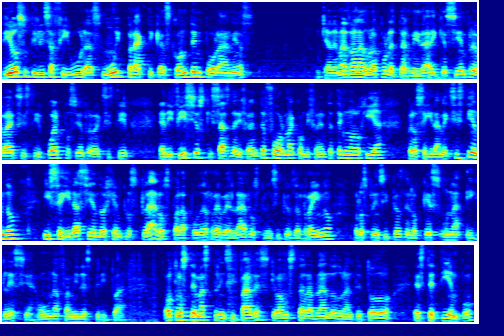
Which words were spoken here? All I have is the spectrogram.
Dios utiliza figuras muy prácticas, contemporáneas, que además van a durar por la eternidad y que siempre va a existir cuerpos, siempre va a existir edificios, quizás de diferente forma, con diferente tecnología, pero seguirán existiendo y seguirá siendo ejemplos claros para poder revelar los principios del reino o los principios de lo que es una iglesia o una familia espiritual. Otros temas principales que vamos a estar hablando durante todo este tiempo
